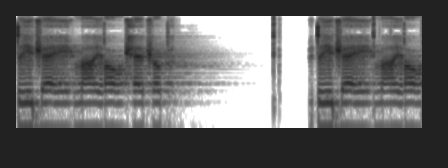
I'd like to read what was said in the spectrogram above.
DJ Milo Ketchup. DJ Milo.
